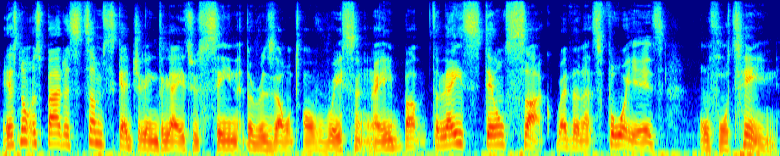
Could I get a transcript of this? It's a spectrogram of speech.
It's not as bad as some scheduling delays we've seen the result of recently, but delays still suck whether that's 4 years or 14.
